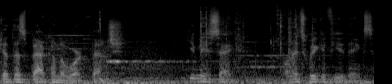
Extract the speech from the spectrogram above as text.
Let's get this back on the workbench. Give me a sec. I want to tweak a few things.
